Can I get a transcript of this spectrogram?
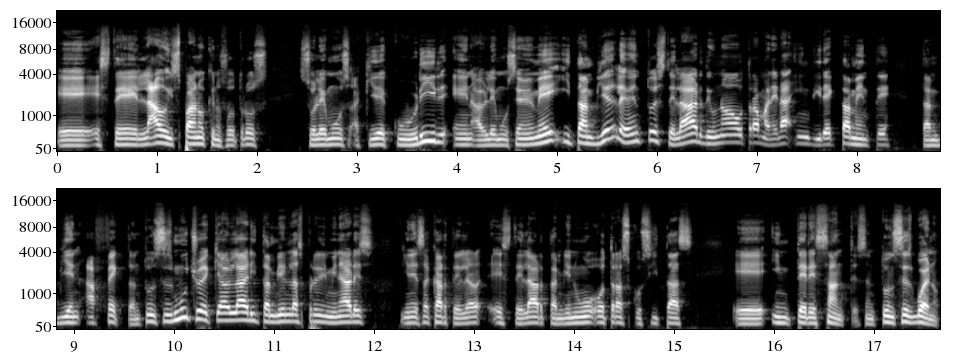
eh, este lado hispano que nosotros solemos aquí de cubrir en Hablemos MMA y también el evento estelar de una u otra manera indirectamente también afecta. Entonces mucho de qué hablar y también las preliminares y en esa cartelera estelar también hubo otras cositas eh, interesantes. Entonces bueno.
